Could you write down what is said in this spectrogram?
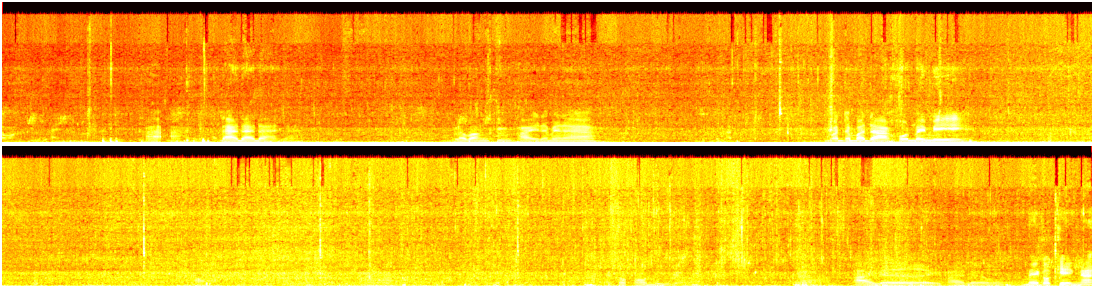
ระวังกินไข่นะอะอะได้ได้ได้ได้ระวังกิ่งไผ่นะแม่นะวันธรรมดาคนไม่มีแต่ก็พอมีอยู่พายเลยพายแล้ว แม่ก็เก่งนะ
